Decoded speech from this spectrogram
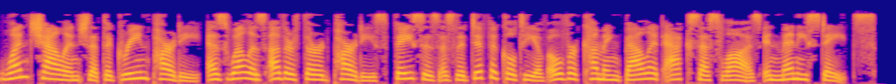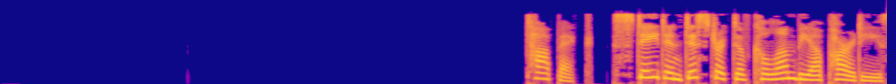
One challenge that the Green Party as well as other third parties faces is the difficulty of overcoming ballot access laws in many states. Topic: State and District of Columbia parties.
